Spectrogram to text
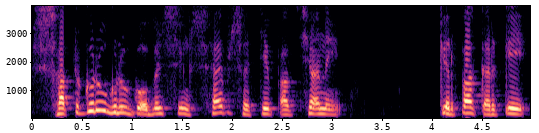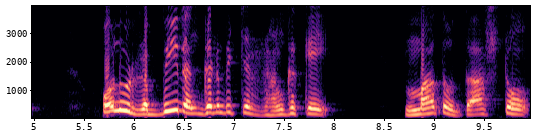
ਸਤਿਗੁਰੂ ਗੁਰੂ ਗੋਬਿੰਦ ਸਿੰਘ ਸਾਹਿਬ ਸੱਚੇ ਪਾਤਸ਼ਾਹ ਨੇ ਕਿਰਪਾ ਕਰਕੇ ਉਹਨੂੰ ਰੱਬੀ ਰੰਗਣ ਵਿੱਚ ਰੰਗ ਕੇ ਮਾਂ ਤੋਂ ਦਾਸ ਤੋਂ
